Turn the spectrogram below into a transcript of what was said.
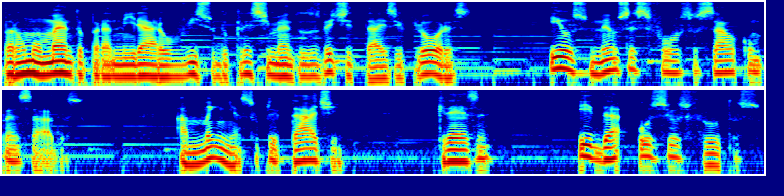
Para um momento para admirar o vício do crescimento dos vegetais e flores, e os meus esforços são compensados. A minha sofridade cresce e dá os seus frutos.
